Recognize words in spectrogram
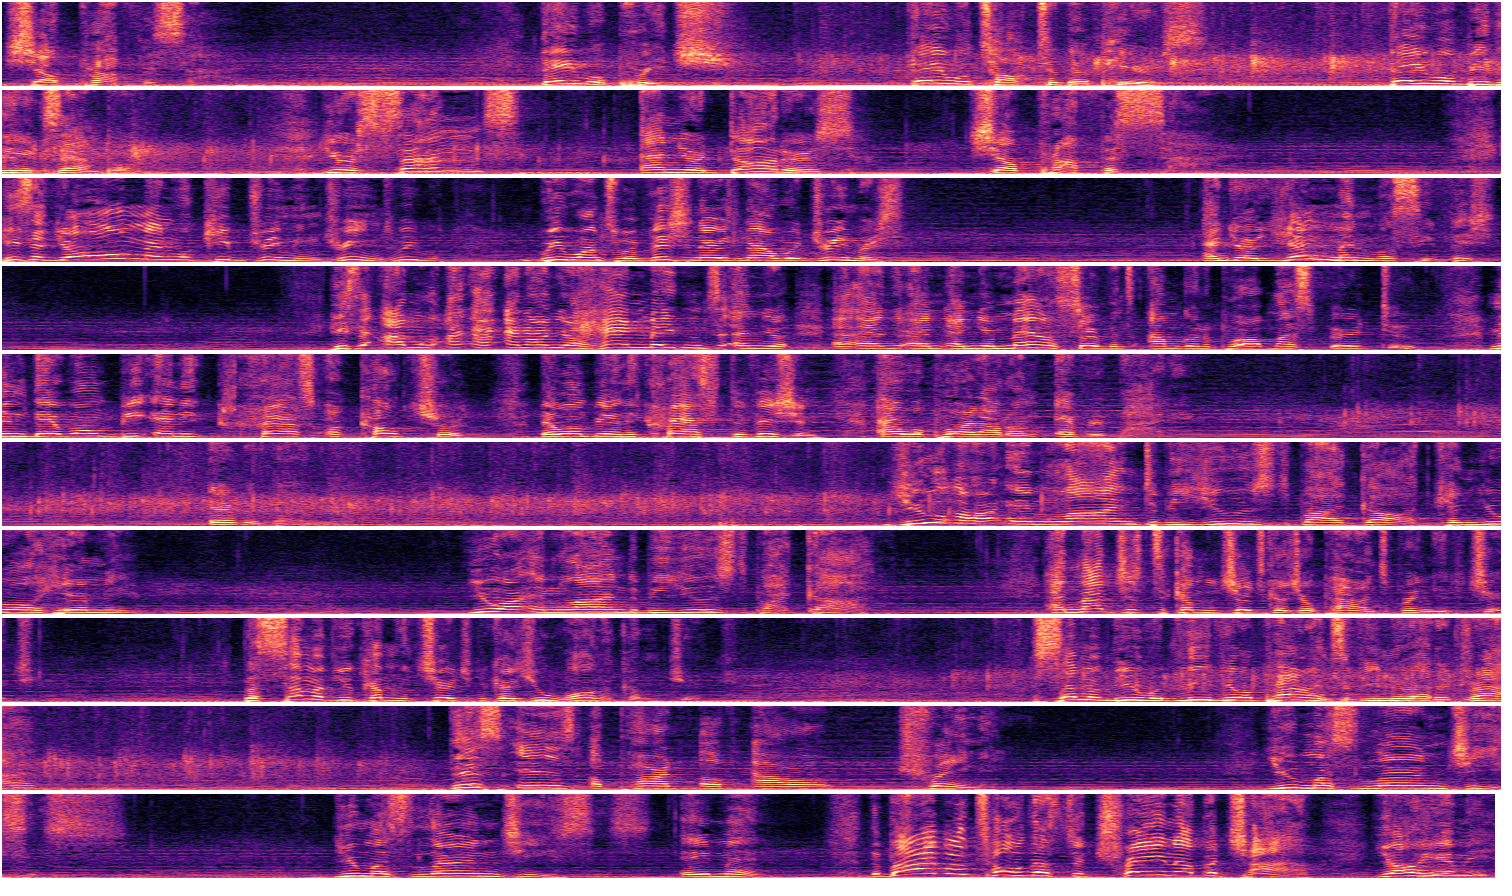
shall prophesy. They will preach. They will talk to their peers. They will be the example. Your sons and your daughters shall prophesy. He said, Your old men will keep dreaming dreams. We, we once were visionaries, now we're dreamers. And your young men will see vision. He said, and on your handmaidens and your and, and, and your male servants, I'm going to pour out my spirit too. I mean, there won't be any class or culture. There won't be any class division. I will pour it out on everybody. Everybody. You are in line to be used by God. Can you all hear me? You are in line to be used by God. And not just to come to church because your parents bring you to church. But some of you come to church because you want to come to church. Some of you would leave your parents if you knew how to drive. This is a part of our training. You must learn Jesus. You must learn Jesus. Amen. The Bible told us to train up a child. Y'all hear me?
